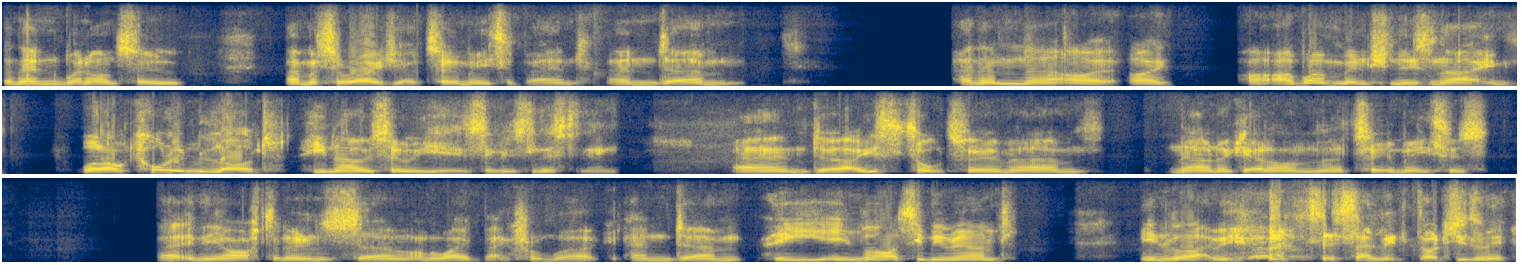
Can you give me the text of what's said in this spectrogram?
and then went on to amateur radio, two meter band, and um, and then uh, I, I I won't mention his name. Well, I'll call him Lod. He knows who he is if he's listening. And uh, I used to talk to him um, now and again on uh, two meters uh, in the afternoons uh, on the way back from work, and um, he invited me round. Invited me. That sounds a bit dodgy, doesn't it?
